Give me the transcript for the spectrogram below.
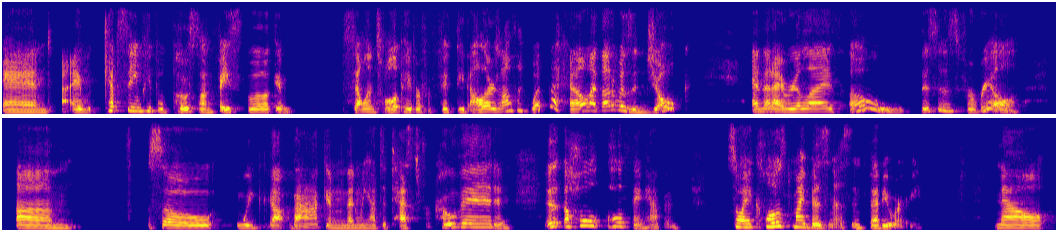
And I kept seeing people post on Facebook and selling toilet paper for $50. And I was like, what the hell? I thought it was a joke. And then I realized, oh, this is for real. Um, so we got back and then we had to test for COVID and the whole whole thing happened. So I closed my business in February. Now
